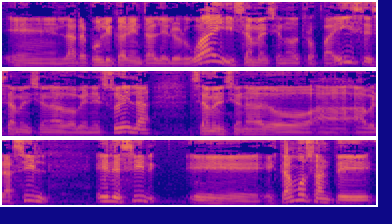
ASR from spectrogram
en la República Oriental del Uruguay y se ha mencionado otros países, se ha mencionado a Venezuela, se ha mencionado a, Brasil. Es decir, eh, estamos ante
